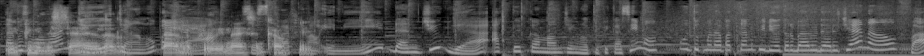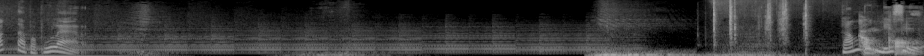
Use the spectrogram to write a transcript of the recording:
Tapi sebelum lanjut, jangan lupa ya really nice subscribe channel ini dan juga aktifkan lonceng notifikasimu untuk mendapatkan video terbaru dari channel Fakta Populer. Kampung Bisu. Kampung.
